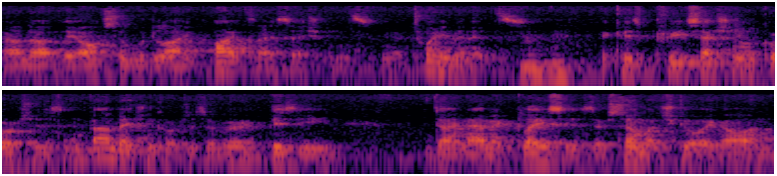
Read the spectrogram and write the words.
found out, they also would like bite sized sessions, you know, 20 minutes, Mhm. because pre sessional courses and foundation courses are very busy, dynamic places. There's so much going on,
